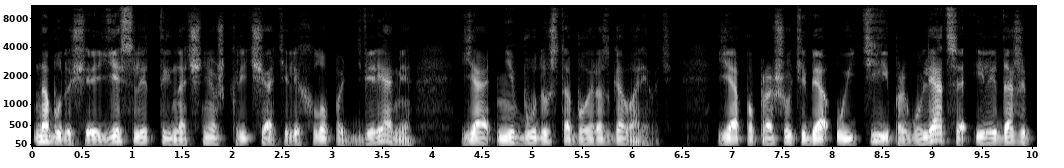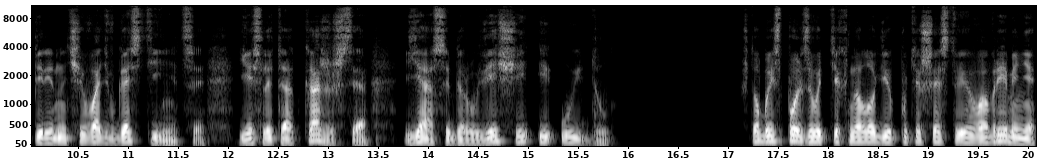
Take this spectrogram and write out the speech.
на будущее, если ты начнешь кричать или хлопать дверями, я не буду с тобой разговаривать. Я попрошу тебя уйти и прогуляться или даже переночевать в гостинице. Если ты откажешься, я соберу вещи и уйду. Чтобы использовать технологию путешествия во времени,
